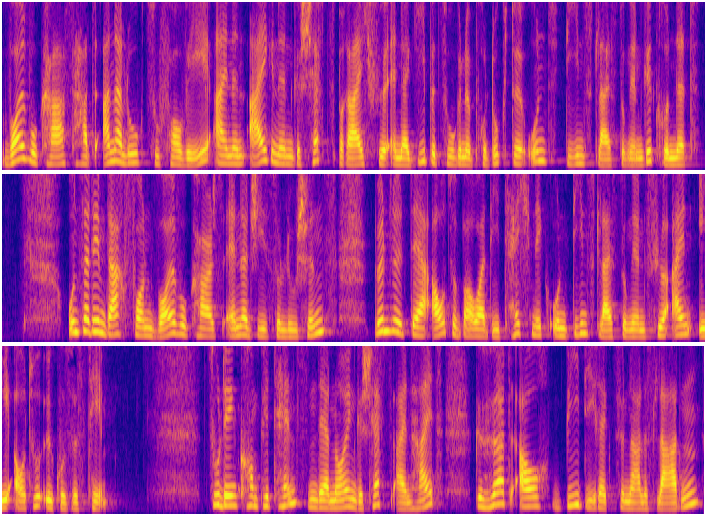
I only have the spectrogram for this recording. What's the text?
Volvo Cars hat analog zu VW einen eigenen Geschäftsbereich für energiebezogene Produkte und Dienstleistungen gegründet. Unter dem Dach von Volvo Cars Energy Solutions bündelt der Autobauer die Technik und Dienstleistungen für ein E-Auto-Ökosystem. Zu den Kompetenzen der neuen Geschäftseinheit gehört auch bidirektionales Laden,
